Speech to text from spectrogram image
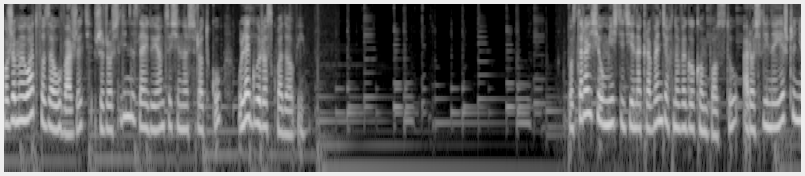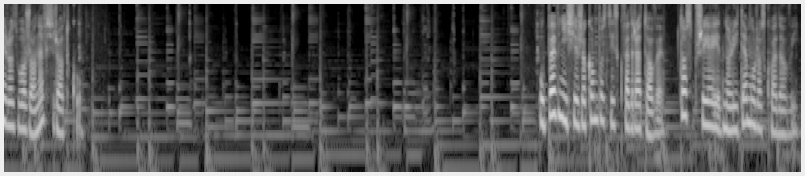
Możemy łatwo zauważyć, że rośliny znajdujące się na środku uległy rozkładowi. Postaraj się umieścić je na krawędziach nowego kompostu, a rośliny jeszcze nie rozłożone w środku. Upewnij się, że kompost jest kwadratowy. To sprzyja jednolitemu rozkładowi.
